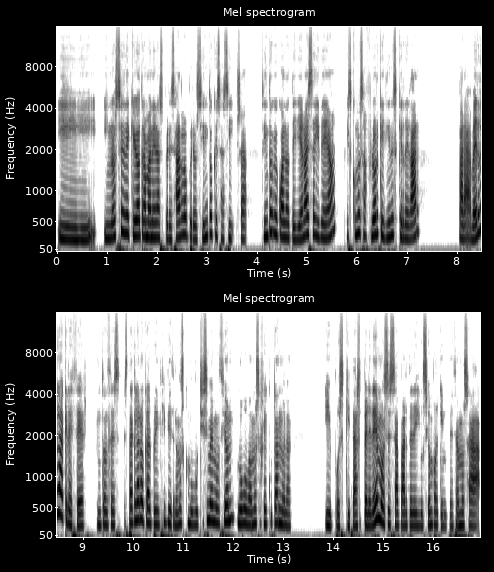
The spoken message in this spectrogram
Y, y no sé de qué otra manera expresarlo, pero siento que es así. O sea, siento que cuando te llega esa idea, es como esa flor que tienes que regar para verla crecer. Entonces, está claro que al principio tenemos como muchísima emoción, luego vamos ejecutándola y pues quizás perdemos esa parte de ilusión porque empezamos a,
